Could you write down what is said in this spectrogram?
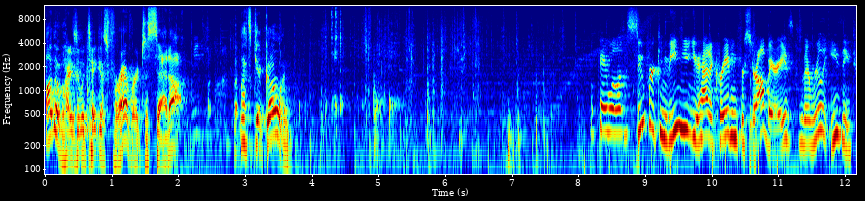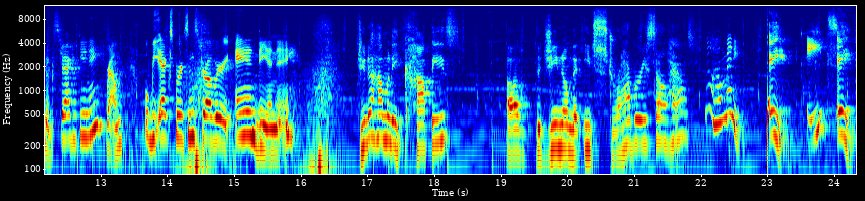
Otherwise, it would take us forever to set up. But let's get going. Okay, well, it's super convenient you had a craving for strawberries because they're really easy to extract DNA from. We'll be experts in strawberry and DNA. Do you know how many copies of the genome that each strawberry cell has? Oh, how many? Eight. Eight? Eight.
